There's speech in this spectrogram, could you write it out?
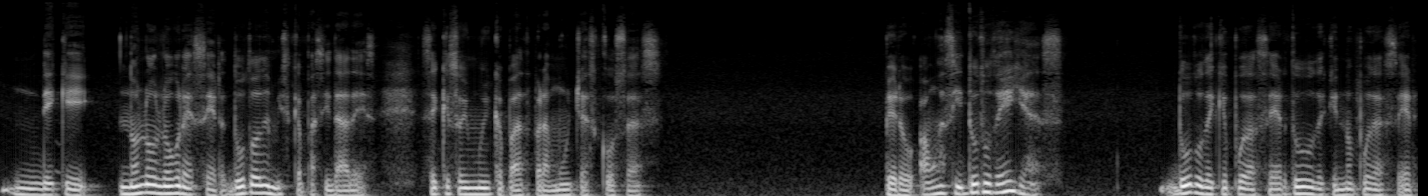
de que no lo logre hacer. Dudo de mis capacidades. Sé que soy muy capaz para muchas cosas. Pero aún así dudo de ellas. Dudo de qué puedo hacer, dudo de que no puedo hacer.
